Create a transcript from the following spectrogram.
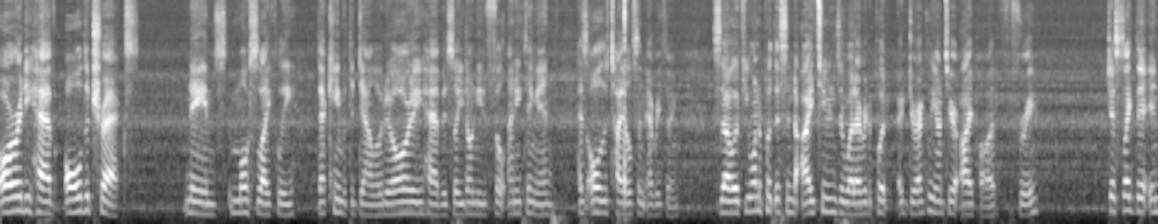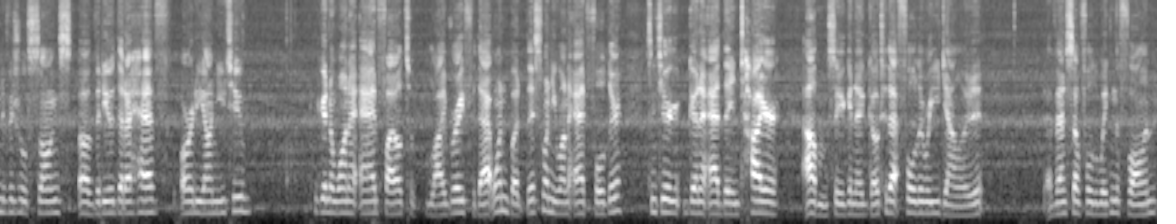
already have all the tracks names, most likely, that came with the download. It already have it, so you don't need to fill anything in. Has all the titles and everything. So if you want to put this into iTunes or whatever to put directly onto your iPod for free, just like the individual songs uh, video that I have already on YouTube, you're going to want to add file to library for that one, but this one you want to add folder since you're going to add the entire album. So you're going to go to that folder where you downloaded it, Avenged Sevenfold Awaken the Fallen,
